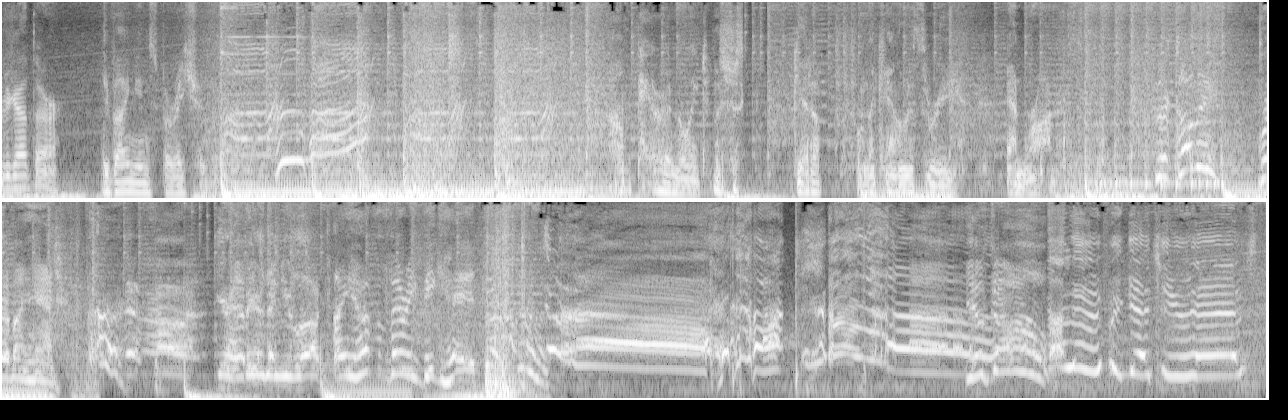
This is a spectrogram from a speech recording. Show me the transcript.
Have you got there? Divine inspiration. I'm paranoid. Let's just get up on the count of three and run. They're coming! Grab my hand. You're heavier than you look. I have a very big head. You go! I'll never forget you, Habs.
